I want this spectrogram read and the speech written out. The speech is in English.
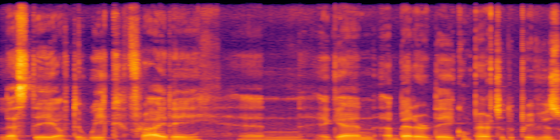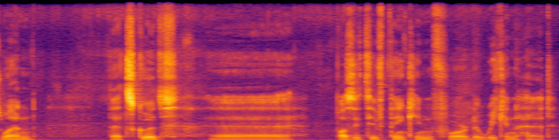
last day of the week, Friday, and again, a better day compared to the previous one. That's good. Uh, positive thinking for the weekend ahead.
